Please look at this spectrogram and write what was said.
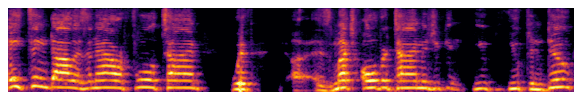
$18 an hour full time with uh, as much overtime as you can you you can do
